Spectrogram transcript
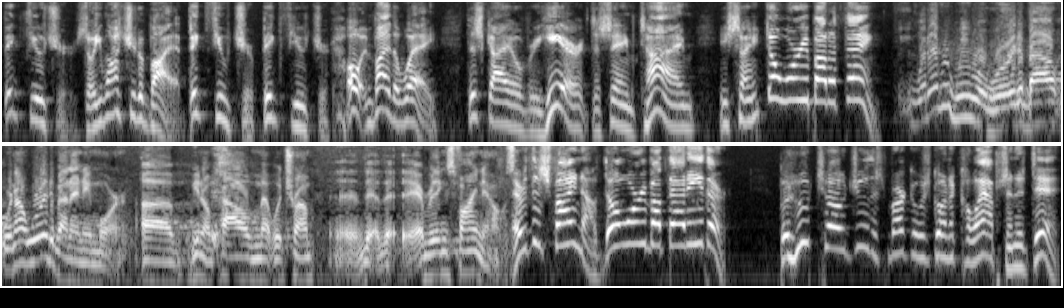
Big future. So he wants you to buy it. Big future. Big future. Oh, and by the way, this guy over here at the same time, he's saying, don't worry about a thing. Whatever we were worried about, we're not worried about anymore. Uh, you know, Powell met with Trump. Uh, the, the, everything's fine now. Everything's fine now. Don't worry about that either. But who told you this market was going to collapse? And it did.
